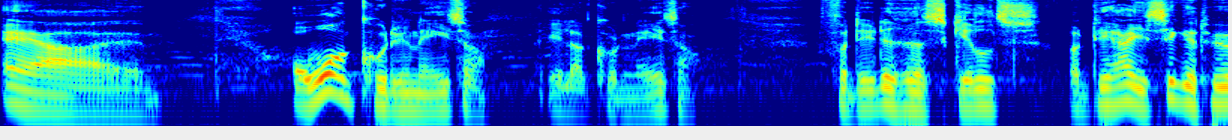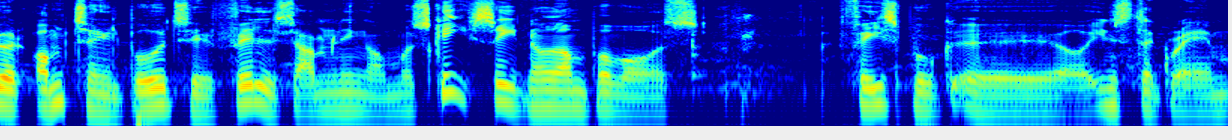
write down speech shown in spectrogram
er øh, overkoordinator, eller koordinator, for det, der hedder Skills. Og det har I sikkert hørt omtalt både til fællessamling og måske set noget om på vores Facebook øh, og Instagram.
